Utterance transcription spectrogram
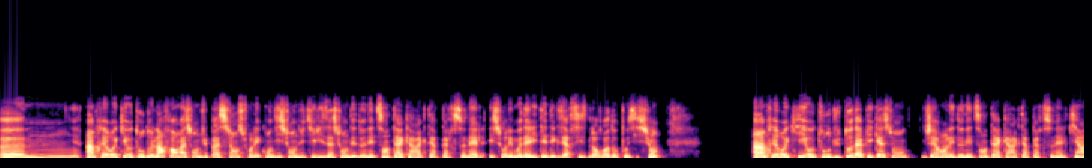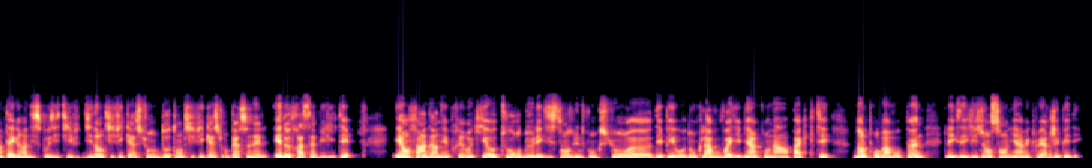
Un prérequis autour de l'information du patient sur les conditions d'utilisation des données de santé à caractère personnel et sur les modalités d'exercice de leur droit d'opposition un prérequis autour du taux d'application gérant les données de santé à caractère personnel qui intègre un dispositif d'identification, d'authentification personnelle et de traçabilité. Et enfin, un dernier prérequis autour de l'existence d'une fonction euh, DPO. Donc là, vous voyez bien qu'on a impacté dans le programme Open les exigences en lien avec le RGPD.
